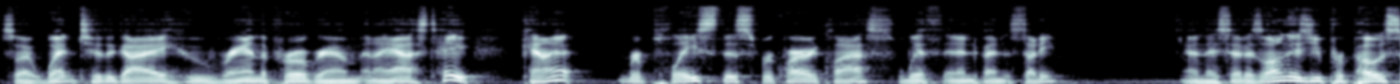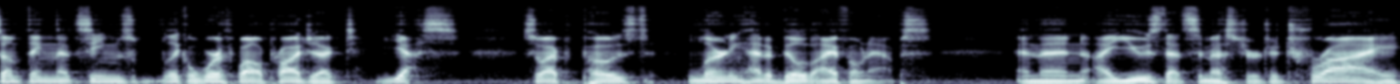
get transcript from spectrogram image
So I went to the guy who ran the program and I asked, "Hey, can I replace this required class with an independent study?" And they said, "As long as you propose something that seems like a worthwhile project, yes." So I proposed learning how to build iPhone apps. And then I used that semester to try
